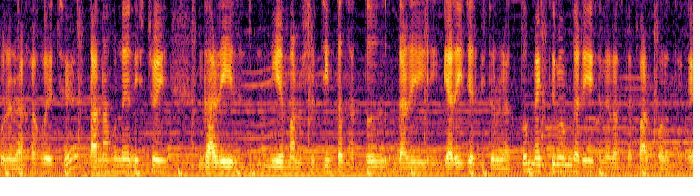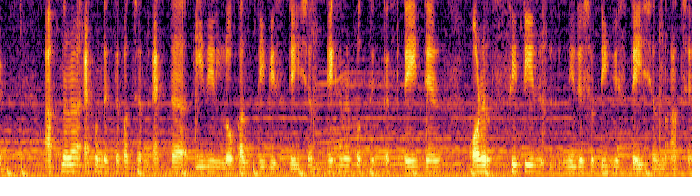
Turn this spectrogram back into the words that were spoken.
করে রাখা হয়েছে। তা না হলে নিশ্চয়ই গাড়ির নিয়ে মানুষের চিন্তা থাকতো, গাড়ি গ্যারেজের ভিতরে রাখতো। ম্যাক্সিমাম গাড়ি এখানে রাস্তায় পার্ক করা থাকে। আপনারা এখন দেখতে পাচ্ছেন একটা ইরির লোকাল টিভি স্টেশন এখানে প্রত্যেকটা স্টেটের অরেল সিটির নিজস্ব টিভি স্টেশন আছে।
